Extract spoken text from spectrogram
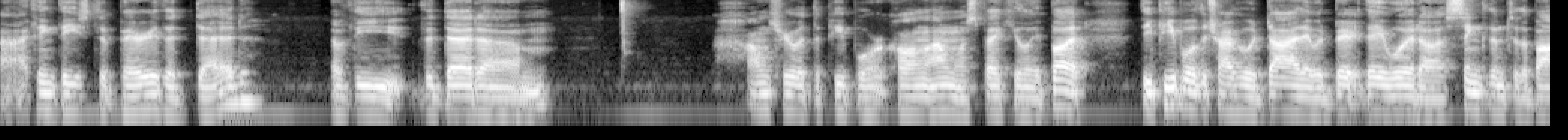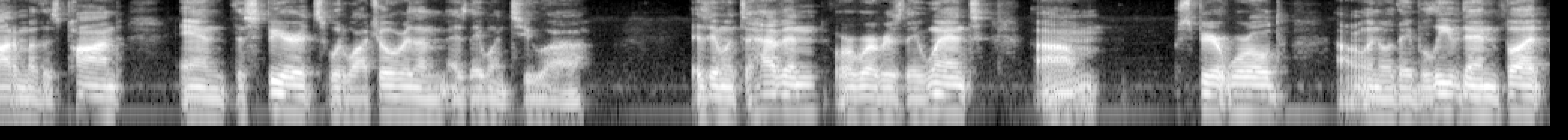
I think they used to bury the dead of the, the dead, um, I'm not sure what the people were calling. I don't want to speculate, but the people of the tribe who would die, they would they would uh, sink them to the bottom of this pond, and the spirits would watch over them as they went to uh, as they went to heaven or wherever as they went. Um, spirit world, I don't really know what they believed in, but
